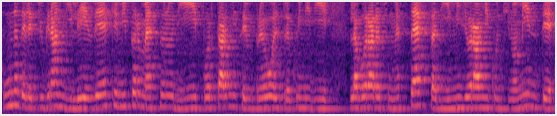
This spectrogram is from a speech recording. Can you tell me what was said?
una delle più grandi leve che mi permettono di portarmi sempre oltre, quindi di lavorare su me stessa, di migliorarmi continuamente.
